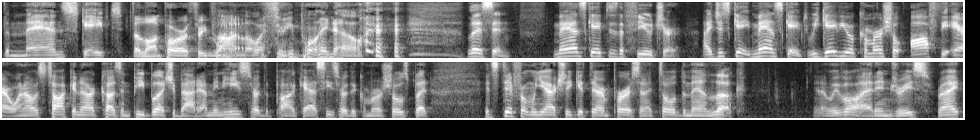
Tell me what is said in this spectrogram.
The Manscaped the Lawn Power 3.0. Lawnmower 3.0. Listen, Manscaped is the future. I just gave Manscaped. We gave you a commercial off the air when I was talking to our cousin Pete Butch about it. I mean, he's heard the podcast, he's heard the commercials, but it's different when you actually get there in person. I told the man, look, you know, we've all had injuries, right?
